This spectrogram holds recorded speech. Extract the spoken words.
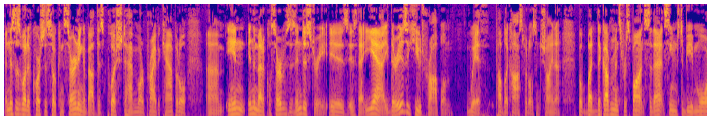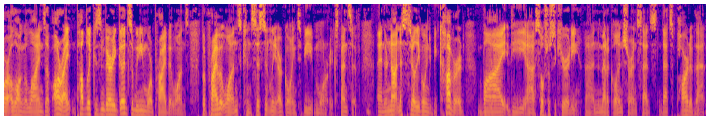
and this is what, of course, is so concerning about this push to have more private capital um, in in the medical services industry. Is is that yeah, there is a huge problem with public hospitals in China. But but the government's response to that seems to be more along the lines of, all right, public isn't very good, so we need more private ones. But private ones consistently are going to be more expensive, and they're not necessarily going to be covered by the uh, Social Security uh, and the medical insurance. That's that's part of that.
